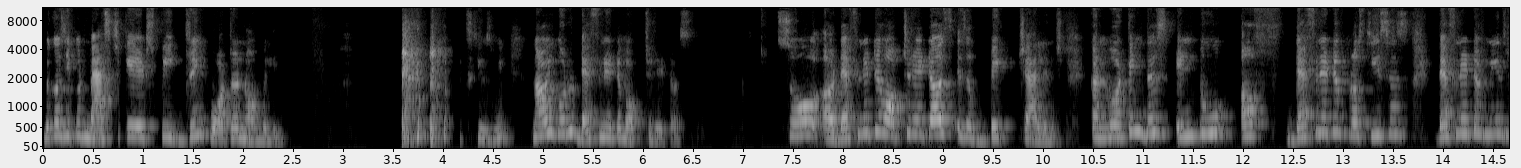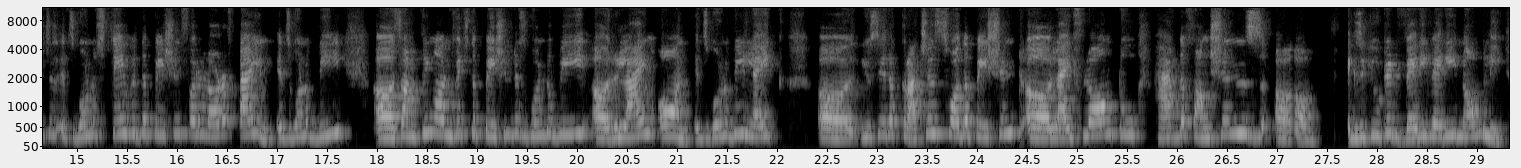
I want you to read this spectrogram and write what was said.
because he could masticate, speak, drink water normally. Excuse me. Now we go to definitive obturators. So uh, definitive obturators is a big challenge. Converting this into a definitive prosthesis, definitive means which is, it's going to stay with the patient for a lot of time. It's going to be uh, something on which the patient is going to be uh, relying on. It's going to be like, uh, you say the crutches for the patient uh, lifelong to have the functions um, executed very very normally.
